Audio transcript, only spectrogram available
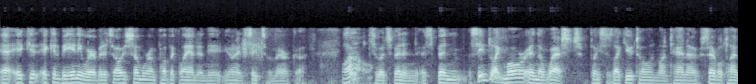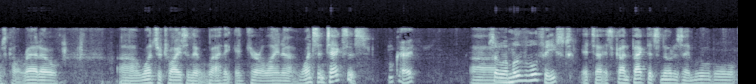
Uh, it can it can be anywhere, but it's always somewhere on public land in the United States of America. Wow! So, so it's been in, it's been it seems like more in the West, places like Utah and Montana, several times Colorado, uh, once or twice in the I think in Carolina, once in Texas. Okay. Um, so a movable feast. It's a, it's in fact it's known as a movable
